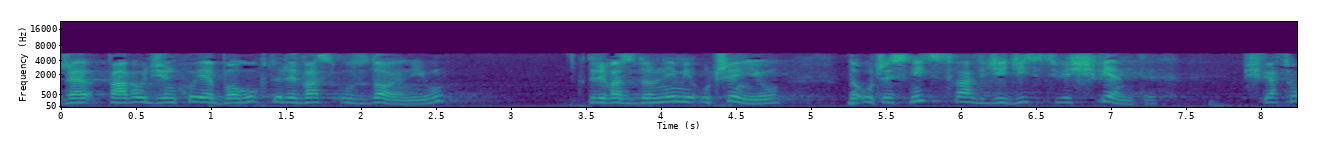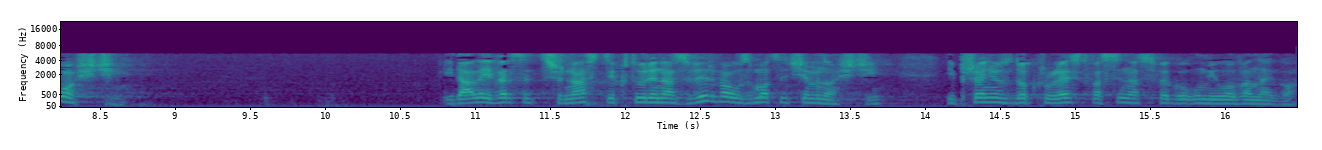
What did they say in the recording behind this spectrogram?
że Paweł dziękuje Bogu, który was uzdolnił, który was zdolnymi uczynił do uczestnictwa w dziedzictwie świętych, w światłości. I dalej werset 13, który nas wyrwał z mocy ciemności i przeniósł do królestwa syna swego umiłowanego.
